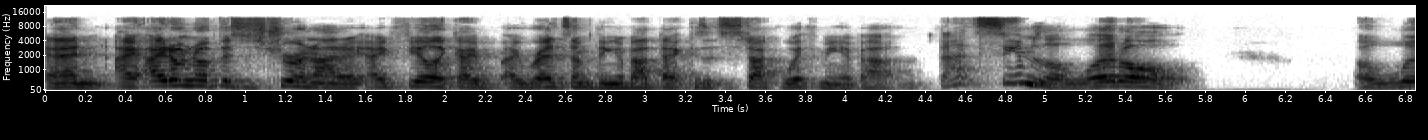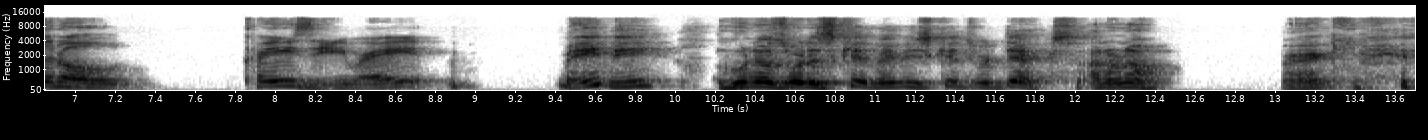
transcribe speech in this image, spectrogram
and I, I, don't know if this is true or not. I, I feel like I, I, read something about that because it stuck with me about that seems a little, a little crazy, right? Maybe. Who knows what his kid, maybe his kids were dicks. I don't know. Right. but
